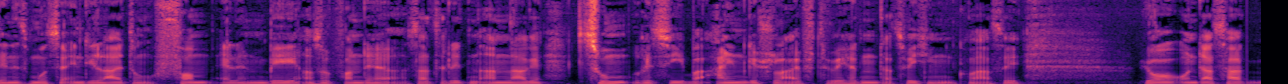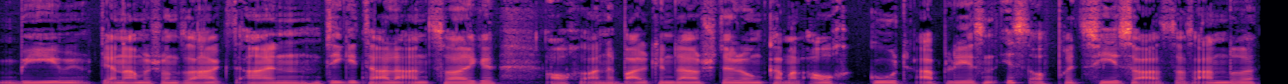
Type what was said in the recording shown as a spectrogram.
denn es muss ja in die Leitung vom LNB, also von der Satellitenanlage, zum Receiver eingeschleift werden, dazwischen quasi. Ja, und das hat, wie der Name schon sagt, eine digitale Anzeige, auch eine Balkendarstellung kann man auch gut ablesen, ist auch präziser als das andere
